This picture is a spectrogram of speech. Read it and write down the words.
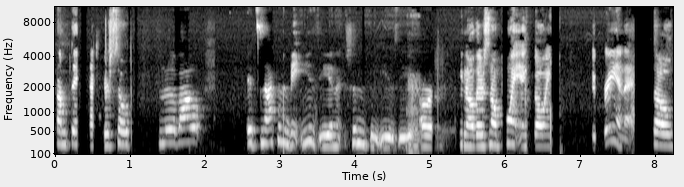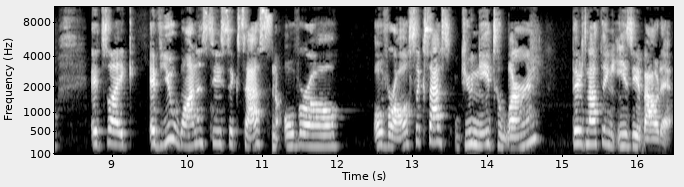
something that you're so passionate about, it's not going to be easy, and it shouldn't be easy. Mm. Or you know, there's no point in going degree in it. So it's like if you want to see success and overall overall success, you need to learn. There's nothing easy about it.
